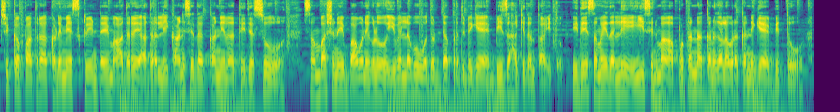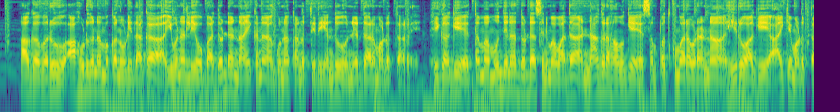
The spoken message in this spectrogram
ಚಿಕ್ಕ ಪಾತ್ರ, ಕಡಿಮೆ ಸ್ಕ್ರೀನ್ ಟೈಮ್ ಆದರೆ ಅದರಲ್ಲಿ ಕಾಣಿಸಿದ ಕಣ್ಣಿನ ತೇಜಸ್ಸು, ಸಂಭಾಷಣೆ ಭಾವನೆಗಳು ಇವೆಲ್ಲವೂ ದೊಡ್ಡ ಪ್ರತಿಭೆಗೆ ಬೀಜ ಹಾಕಿದಂತಾಯಿತು. ಇದೇ ಸಮಯದಲ್ಲಿ ಈ ಸಿನಿಮಾ ಪುಟ್ಟಣ್ಣ ಕನಗಲ್ ಅವರ ಕಣ್ಣಿಗೆ ಬಿತ್ತು. ಆಗ ಅವರು ಆ ಹುಡುಗನ ಮುಖ ನೋಡಿದಾಗ ಇವನಲ್ಲಿ ಒಬ್ಬ ದೊಡ್ಡ ನಾಯಕನ ಗುಣ ಕಾಣುತ್ತಿದೆ ಎಂದು ನಿರ್ಧಾರ ಮಾಡುತ್ತಾರೆ. ಹೀಗಾಗಿ ತಮ್ಮ ಮುಂದಿನ ದೊಡ್ಡ ಸಿನಿಮಾವಾದ ನಾಗರಹಾವುಗೆ ಸಂಪತ್ ಕುಮಾರ್ ಅವರನ್ನ ಹೀರೋ ಆಗಿ ಆಯ್ಕೆ ಮಾಡುತ್ತಾರೆ.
